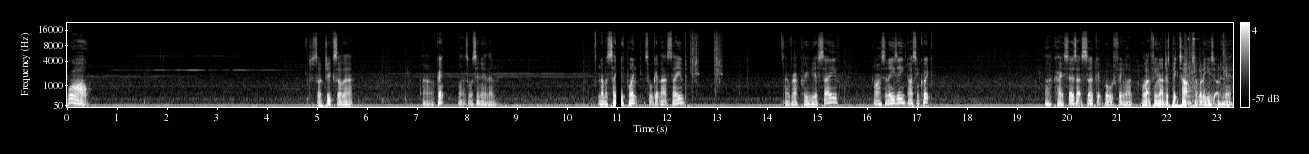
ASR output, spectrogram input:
Whoa! Just saw Jigsaw that. Uh, okay, right, so what's in here then? Another save point, so we'll get that saved. Over our previous save. Nice and easy, nice and quick. Okay, so there's that circuit board thing, I, well that thing that I just picked up, so I've got to use it on here.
